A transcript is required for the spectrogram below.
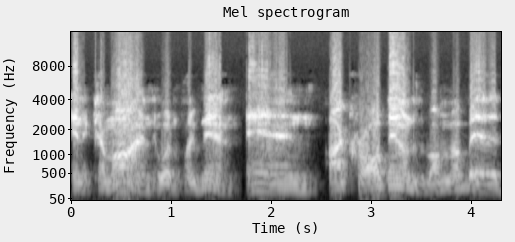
and it come on. It wasn't plugged in. And I crawled down to the bottom of my bed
